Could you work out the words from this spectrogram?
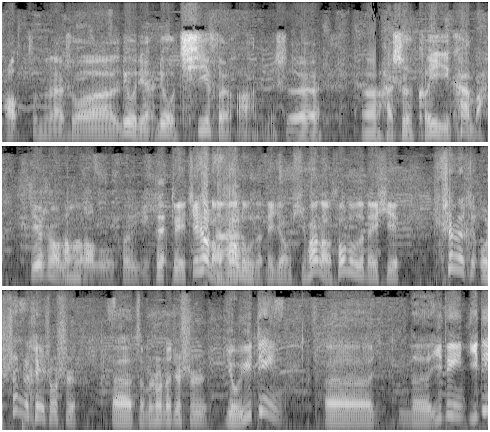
好，总的来说六点六七分啊，也是，呃，还是可以一看吧。接受老套路可以。对对，接受老套路的那种，喜欢老套路的那些，甚至可我甚至可以说是，呃，怎么说呢，就是有一定，呃，呃，一定一定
